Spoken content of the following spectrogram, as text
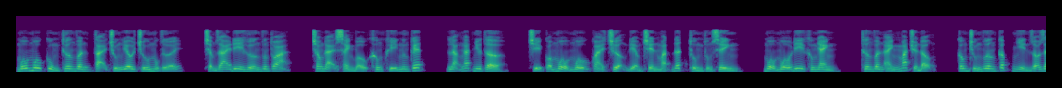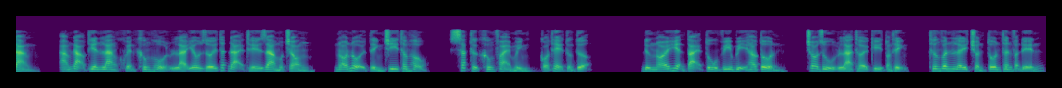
mỗ mô cùng thương vân tại chúng yêu chú mục dưới, chậm rãi đi hướng vương tọa, trong đại sảnh bầu không khí ngưng kết, lặng ngắt như tờ, chỉ có mộ mỗ quải trượng điểm trên mặt đất thùng thùng sinh mộ mỗ đi không nhanh, thương vân ánh mắt chuyển động, công chúng vương cấp nhìn rõ ràng, ám đạo thiên lang khuyển không hổ là yêu giới thất đại thế gia một trong, nó nội tình chi thâm hậu, xác thực không phải mình có thể tưởng tượng. Đừng nói hiện tại tu vi bị hao tổn, cho dù là thời kỳ toàn thịnh, thương vân lấy chuẩn tôn thân phận đến,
